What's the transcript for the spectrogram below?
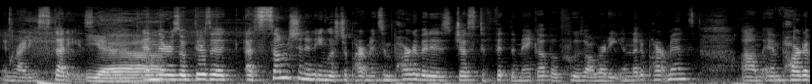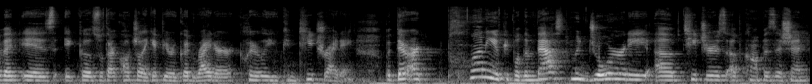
in writing studies. Yeah. And there's a there's a assumption in English departments, and part of it is just to fit the makeup of who's already in the departments. Um, and part of it is it goes with our culture. Like if you're a good writer, clearly you can teach writing. But there are plenty of people. The vast majority of teachers of composition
